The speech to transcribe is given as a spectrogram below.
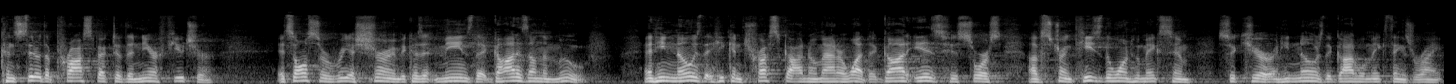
consider the prospect of the near future, it's also reassuring because it means that God is on the move. And he knows that he can trust God no matter what, that God is his source of strength. He's the one who makes him secure, and he knows that God will make things right.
